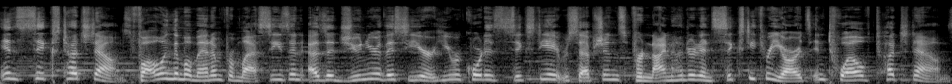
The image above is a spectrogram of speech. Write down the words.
and 6 touchdowns. Following the momentum from last season, as a junior this year, he recorded 68 receptions for 963 yards and 12 touchdowns.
